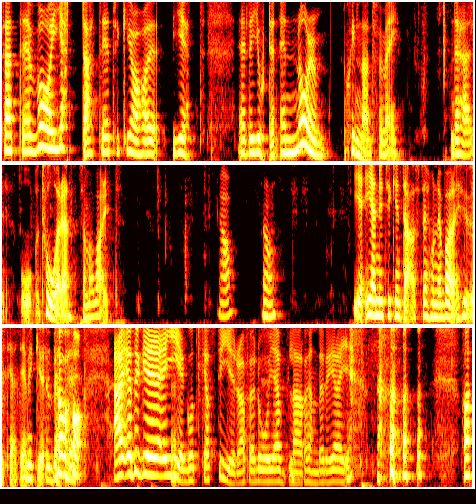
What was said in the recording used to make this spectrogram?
Så att eh, vara i hjärtat, det tycker jag har gett, eller gjort en enorm skillnad för mig. Det här två åren som har varit. Ja. Ja. Jenny tycker inte alls det, hon är bara i huvudet. Det är mycket bättre. Ja, jag tycker egot ska styra för då jävlar händer det grejer. ja,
